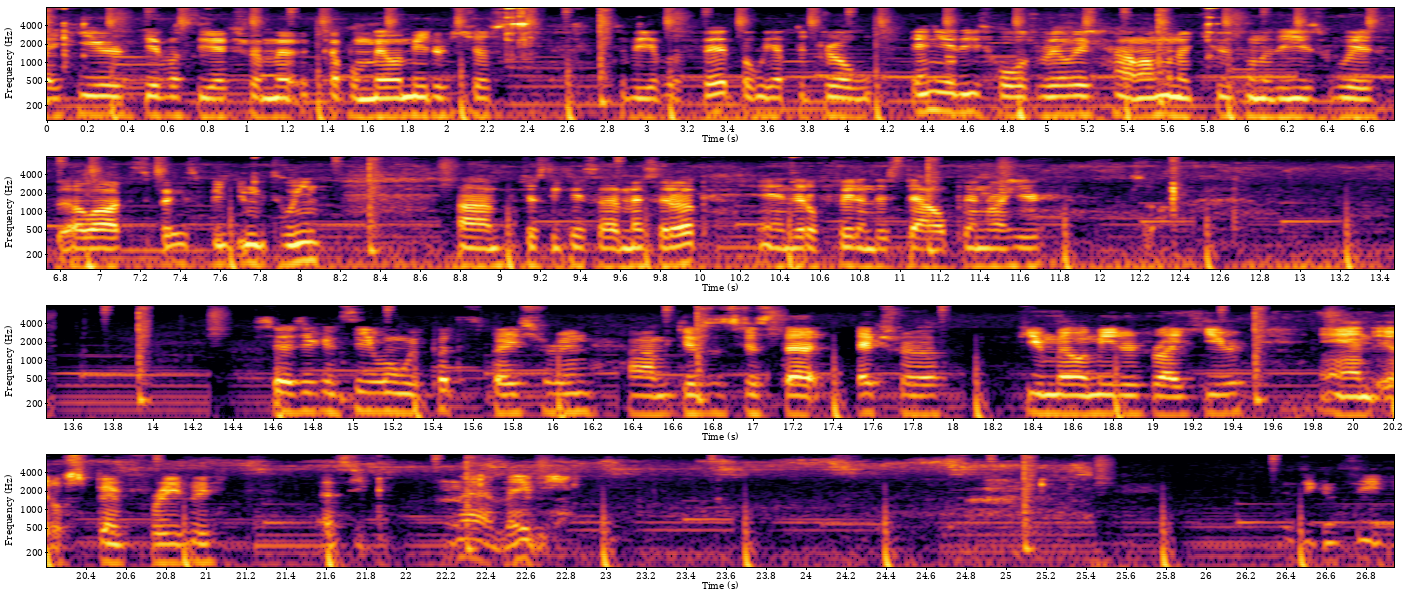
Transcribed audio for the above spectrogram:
Right here, give us the extra couple millimeters just to be able to fit, but we have to drill any of these holes really. Um, I'm gonna choose one of these with a lot of space in between, um, just in case I mess it up, and it'll fit in this dowel pin right here. So. so as you can see, when we put the spacer in, um, it gives us just that extra few millimeters right here, and it'll spin freely, as you can, nah, maybe. As you can see,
